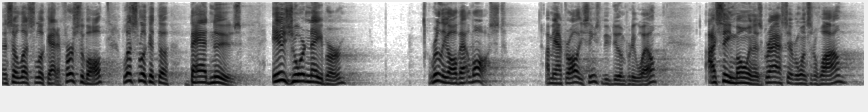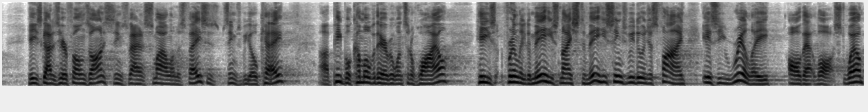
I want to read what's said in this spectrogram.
And so let's look at it. First of all, let's look at the bad news. Is your neighbor really all that lost. I mean, after all, he seems to be doing pretty well. I see him mowing his grass every once in a while. He's got his earphones on. He seems to have a smile on his face. He seems to be okay. Uh, people come over there every once in a while. He's friendly to me. He's nice to me. He seems to be doing just fine. Is he really all that lost? Well,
